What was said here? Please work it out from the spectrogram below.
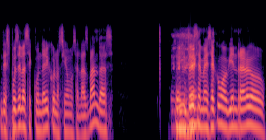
después de la secundaria y conocíamos a las bandas. Sí, entonces sí. se me hacía como bien raro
